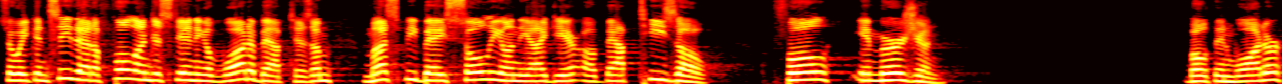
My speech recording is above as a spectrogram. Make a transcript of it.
So we can see that a full understanding of water baptism must be based solely on the idea of baptizo, full immersion, both in water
